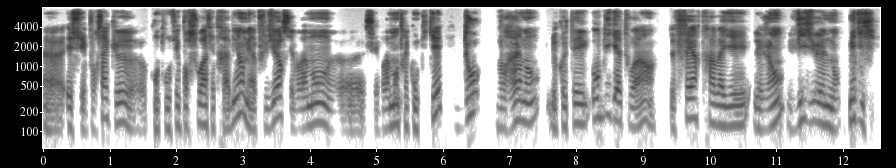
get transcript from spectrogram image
Euh, et c'est pour ça que euh, quand on fait pour soi, c'est très bien, mais à plusieurs, c'est vraiment, euh, c'est vraiment très compliqué. D'où vraiment le côté obligatoire de faire travailler les gens visuellement. Mehdi,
